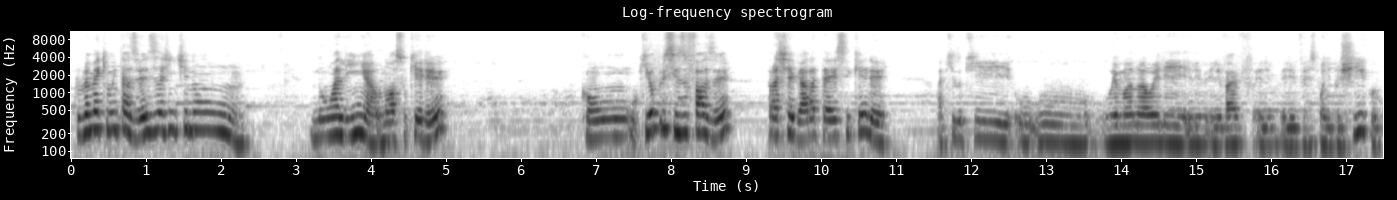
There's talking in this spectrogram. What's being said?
O problema é que muitas vezes a gente não, não alinha o nosso querer com o que eu preciso fazer para chegar até esse querer. Aquilo que o, o, o Emmanuel ele, ele, ele, vai, ele, ele responde para o Chico,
